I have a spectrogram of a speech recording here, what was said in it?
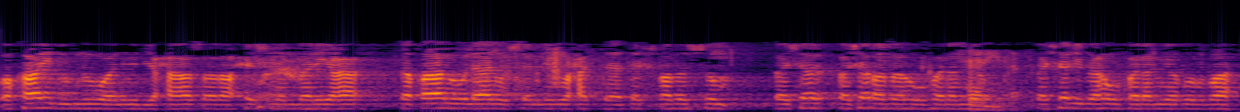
وخالد بن وليد حاصر حصنا منيعا فقالوا لا نسلم حتى تشرب السم فشربه فلم فشربه فلم يضره.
